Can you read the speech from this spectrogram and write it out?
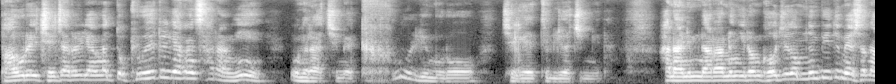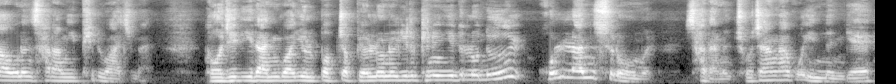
바울의 제자를 향한 또 교회를 향한 사랑이 오늘 아침에 큰 울림으로 제게 들려집니다. 하나님 나라는 이런 거짓 없는 믿음에서 나오는 사랑이 필요하지만 거짓 이단과 율법적 변론을 일으키는 이들로 늘 혼란스러움을 사단은 조장하고 있는 게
